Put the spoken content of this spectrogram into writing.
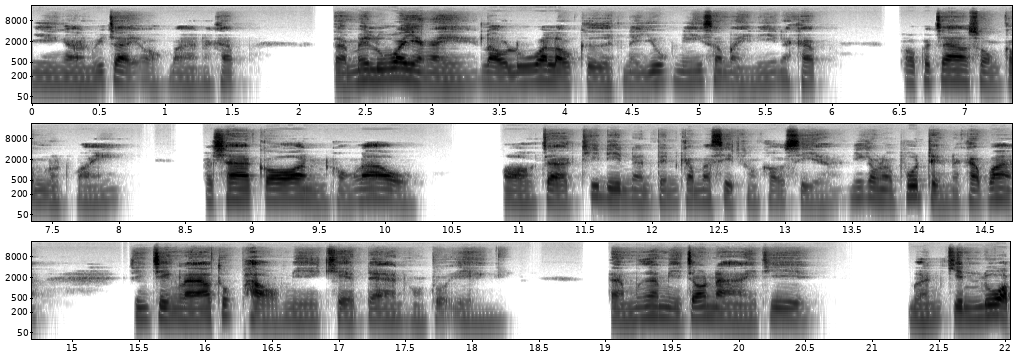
มีงานวิจัยออกมานะครับ แต่ไม่รู้ว่ายังไงเรารู้ว่าเราเกิดในยุคนี้สมัยนี้นะครับ เพราะพระเจ้าทรงกำหนดไว้ ประชากรของเราออกจากที่ดินอันเป็นกรรมสิทธิ์ของเขาเสีย นี่กำลังพูดถึงนะครับว่า จริงๆ แล้วทุกเผ่ามีเขตแดนของตัวเอง แต่เมื่อมีเจ้านายที่เหมือนกินรวบ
